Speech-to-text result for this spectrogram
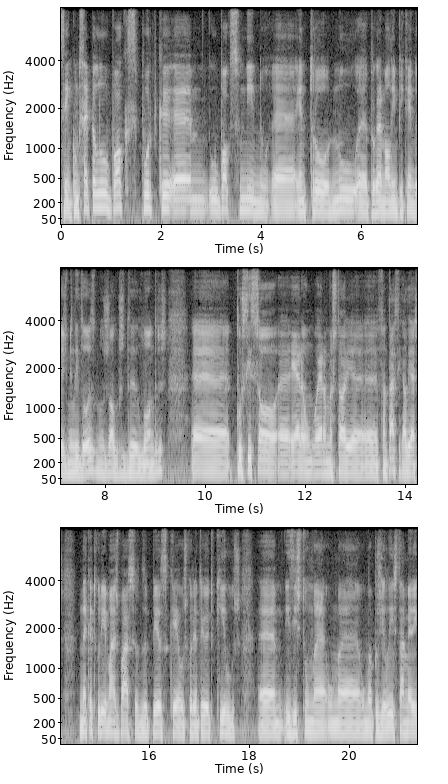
Sim, comecei pelo boxe porque um, ehm, o boxe feminino uh, entrou no uh, programa olímpico em 2012, nos Jogos de Londres. Uh, por si só era, um, era uma história fantástica. Aliás, na categoria mais baixa de peso, que é os 48 quilos, ehm, existe uma, uma, uma pugilista, a Mary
